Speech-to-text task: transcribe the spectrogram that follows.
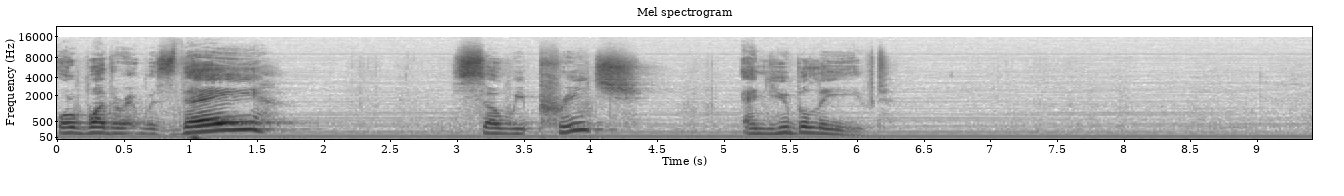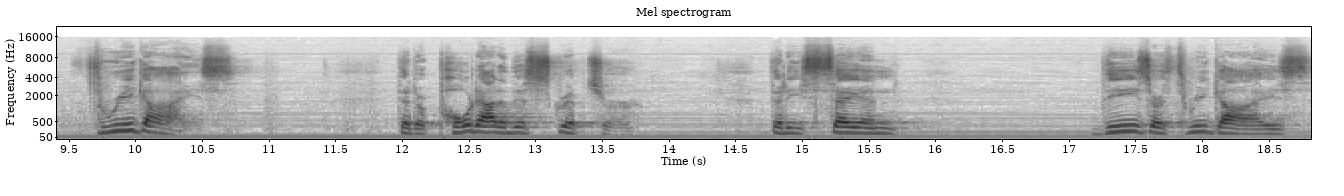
or whether it was they, so we preach and you believed. three guys that are pulled out of this scripture that he's saying, These are three guys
